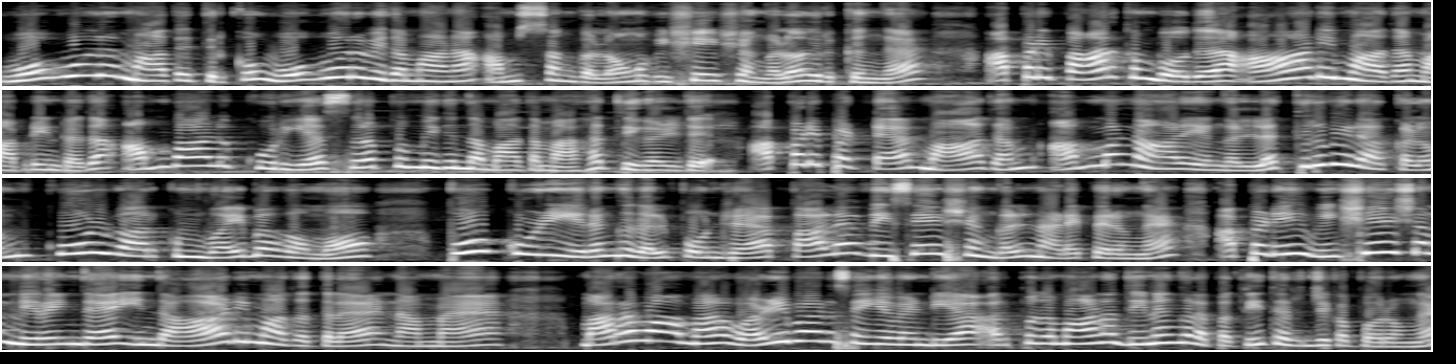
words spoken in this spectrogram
ஒவ்வொரு மாதத்திற்கும் ஒவ்வொரு விதமான அம்சங்களும் விசேஷங்களும் இருக்குங்க. அப்படி பார்க்கும்போது ஆடி மாதம் அப்படின்றது அம்பாளுக்குரிய சிறப்பு மிகுந்த மாதமாக திகழ்து. அப்படிப்பட்ட மாதம் அம்மன் ஆலயங்களில் திருவிழாக்களும் கூழ் வார்க்கும் வைபவமும் பூக்குழி இறங்குதல் போன்ற பல விசேஷங்கள் நடைபெறுங்க. அப்படி விசேஷம் நிறைந்த இந்த ஆடி மாதத்தில் நம்ம மறவாம வழிபாடு செய்ய வேண்டிய அற்புதமான தினங்களை பத்தி தெரிஞ்சுக்க போறோங்க.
